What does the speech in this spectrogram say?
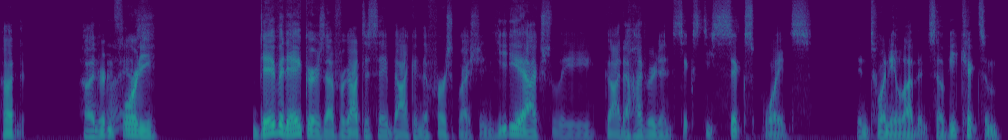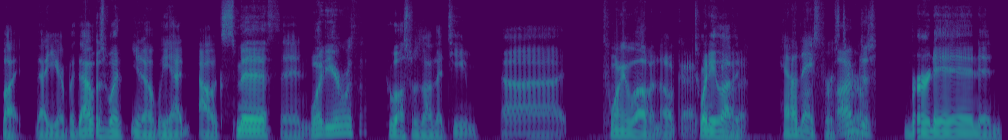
140. Nice. David Akers, I forgot to say back in the first question, he actually got 166 points in 2011. So he kicked some butt that year. But that was when, you know, we had Alex Smith and What year was that? who else was on that team? Uh, 2011. Okay. 2011. Got first I'm year. just Vernon and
